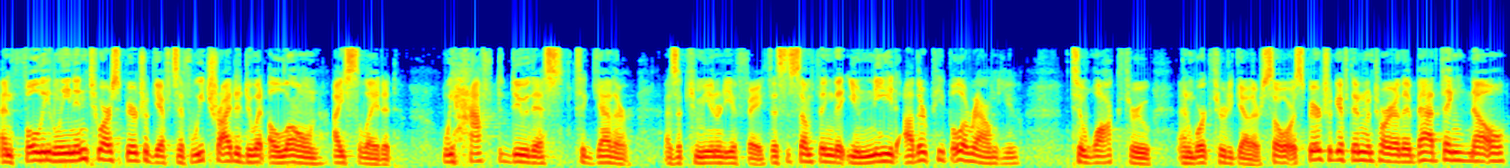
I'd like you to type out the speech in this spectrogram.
and fully lean into our spiritual gifts if we try to do it alone, isolated. We have to do this together as a community of faith. This is something that you need other people around you to walk through and work through together. So, a spiritual gift inventory, are they a bad thing? No.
